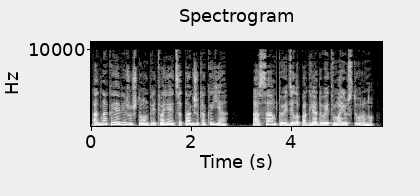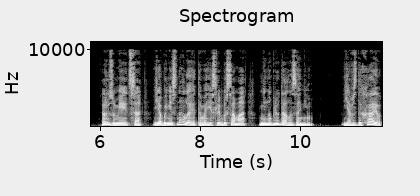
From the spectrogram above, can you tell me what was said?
однако я вижу, что он притворяется так же, как и я, а сам то и дело поглядывает в мою сторону. Разумеется, я бы не знала этого, если бы сама не наблюдала за ним. Я вздыхаю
